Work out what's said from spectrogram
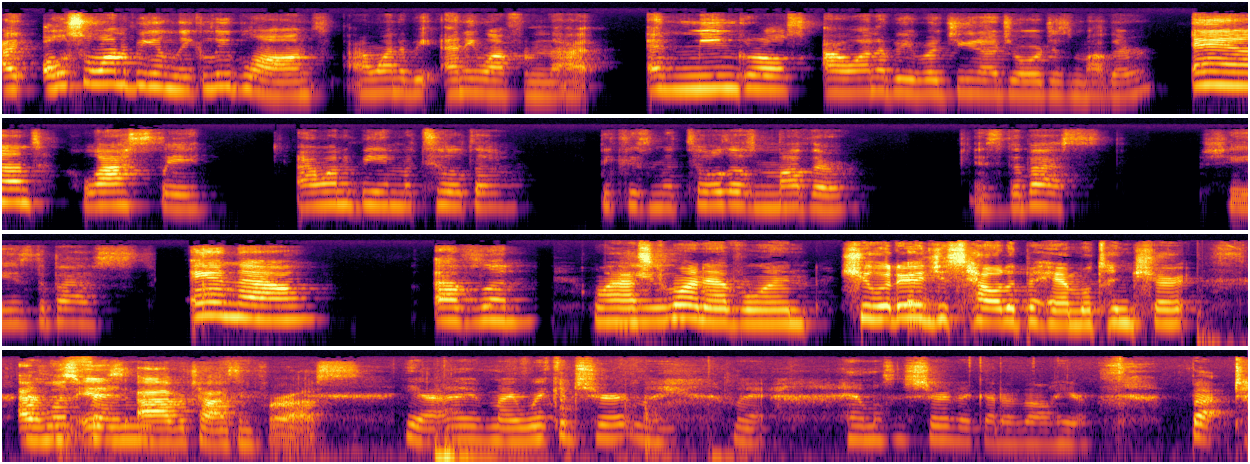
I also want to be in Legally Blonde. I want to be anyone from that. And Mean Girls, I want to be Regina George's mother. And lastly, I want to be Matilda because Matilda's mother is the best. She is the best. And now, Evelyn. Last You- one, Evelyn. She literally just held up a Hamilton shirt. Evelyn is fan- advertising for us. Yeah, I have my Wicked shirt, my my Hamilton shirt. I got it all here. But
